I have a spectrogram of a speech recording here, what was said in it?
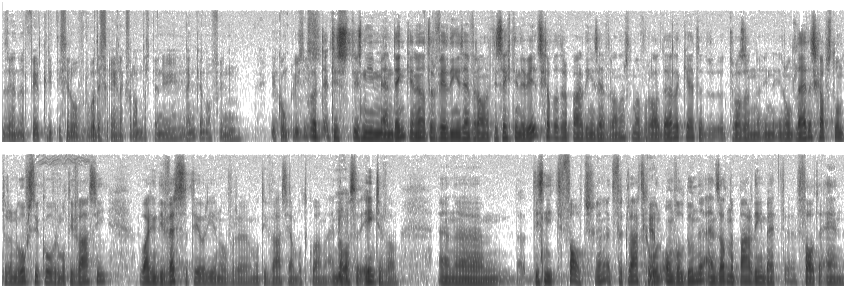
zijn er veel kritischer over. Wat is er eigenlijk veranderd in uw denken of in uw conclusies? Het is, het is niet mijn denken hè, dat er veel dingen zijn veranderd. Het is echt in de wetenschap dat er een paar dingen zijn veranderd. Maar voor alle duidelijkheid, het, het was een, in, in rond leiderschap stond er een hoofdstuk over motivatie, waarin diverse theorieën over uh, motivatie aan bod kwamen. En dat was er eentje van. En uh, het is niet fout. Hè? Het verklaart gewoon ja. onvoldoende en ze hadden een paar dingen bij het uh, foute einde.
